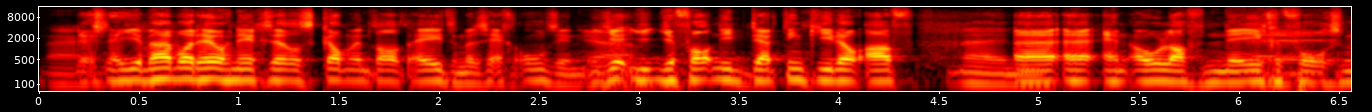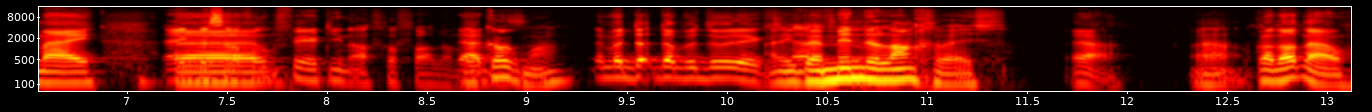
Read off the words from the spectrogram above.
Nee. Dus nee, wij worden heel erg neergezet als het kan met al het eten. Maar dat is echt onzin. Ja. Je, je, je valt niet 13 kilo af. Nee, nee. en Olaf 9 Nee. volgens mij. ik ben zelf ook 14 afgevallen. ja, man. ik ook, man. Dat, dat bedoel ik. En ik ben minder lang geweest. Ja. Ja. Hoe kan dat nou?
